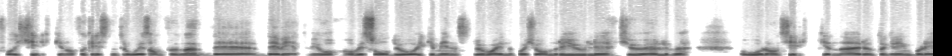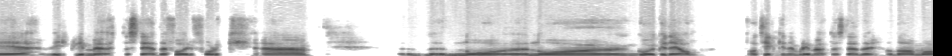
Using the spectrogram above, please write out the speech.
for kirken og for kristen tro i samfunnet, det, det, vet vi jo. Og vi så det jo ikke minst, du var inne på 22.07.2011, og hvordan kirkene rundt omkring ble virkelig møtestedet for folk. Eh, nå, nå går jo ikke det an at kirkene blir møtesteder. Og da må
